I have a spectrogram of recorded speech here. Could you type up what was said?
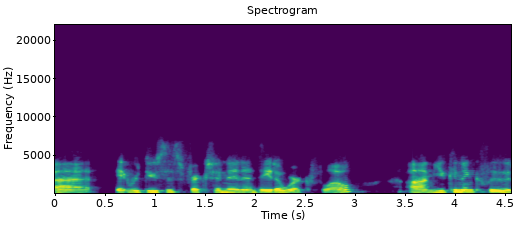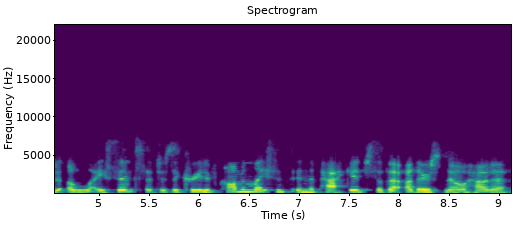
uh, it reduces friction in a data workflow. Um, you can include a license, such as a Creative Commons license in the package so that others know how to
